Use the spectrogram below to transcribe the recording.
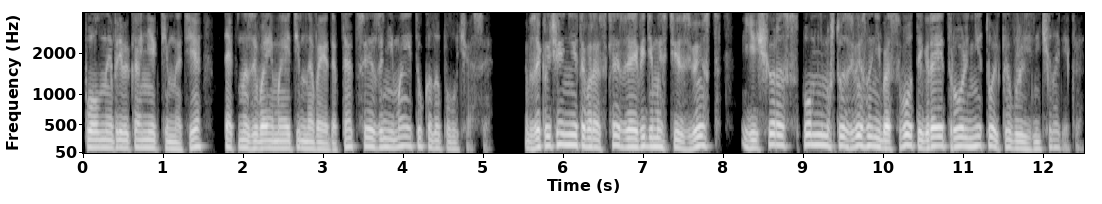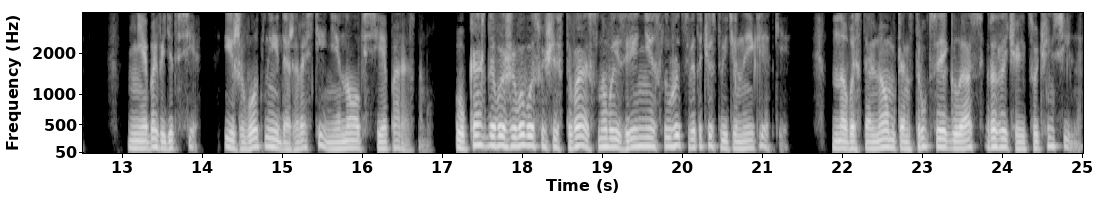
Полное привыкание к темноте, так называемая темновая адаптация, занимает около получаса. В заключение этого рассказа о видимости звезд еще раз вспомним, что звездный небосвод играет роль не только в жизни человека. Небо видят все, и животные, и даже растения, но все по-разному. У каждого живого существа основой зрения служат светочувствительные клетки. Но в остальном конструкция глаз различается очень сильно.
